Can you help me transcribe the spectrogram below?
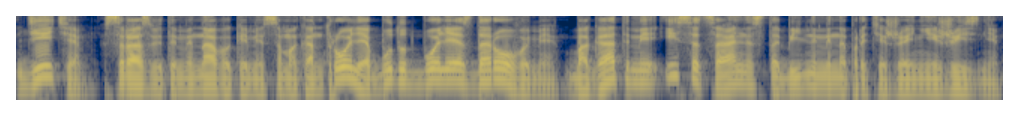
Дети с развитыми навыками самоконтроля будут более здоровыми, богатыми и социально стабильными на протяжении жизни.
